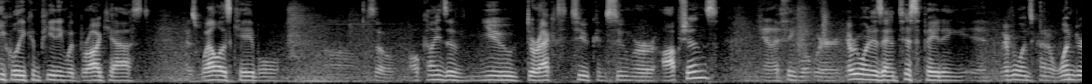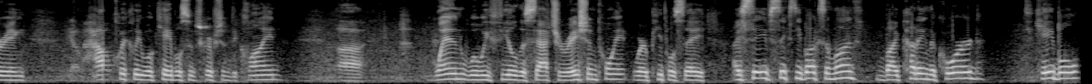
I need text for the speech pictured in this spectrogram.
equally competing with broadcast as well as cable um, so all kinds of new direct to consumer options. And I think what we're everyone is anticipating and everyone's kind of wondering, you know, how quickly will cable subscription decline? Uh, when will we feel the saturation point where people say, I saved 60 bucks a month by cutting the cord to cable.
